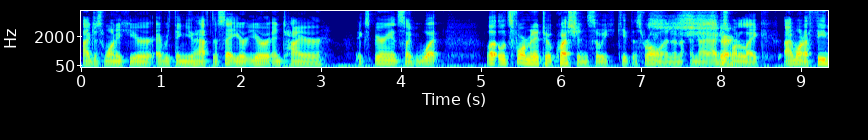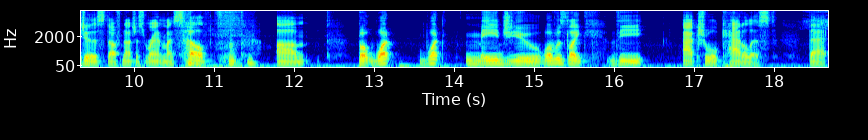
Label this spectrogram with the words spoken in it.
i just want to hear everything you have to say your your entire experience. Like what let, us form it into a question so we can keep this rolling. And, and I, I just want to like i want to feed you this stuff not just rant myself. Um but what what made you what was like the actual catalyst that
